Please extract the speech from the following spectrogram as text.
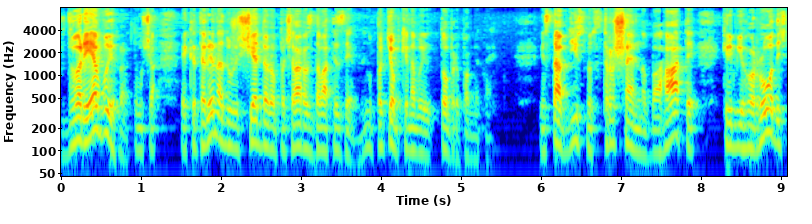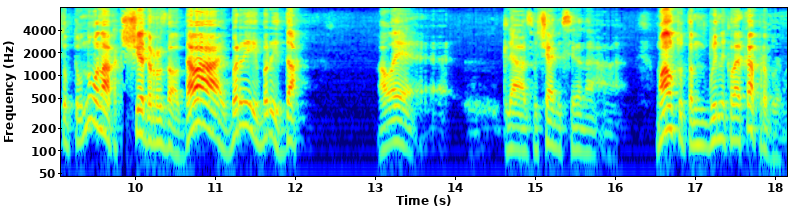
в дворі, виграв, тому що Екатерина дуже щедро почала роздавати землю. Ну, Потьомкіна ви добре пам'ятаєте. Він став дійсно страшенно багатий, крім його родич. Тобто, ну вона так щедро роздала. Давай, бери, бери, да. Але для звичайних селян мало тут там виникла яка проблема?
